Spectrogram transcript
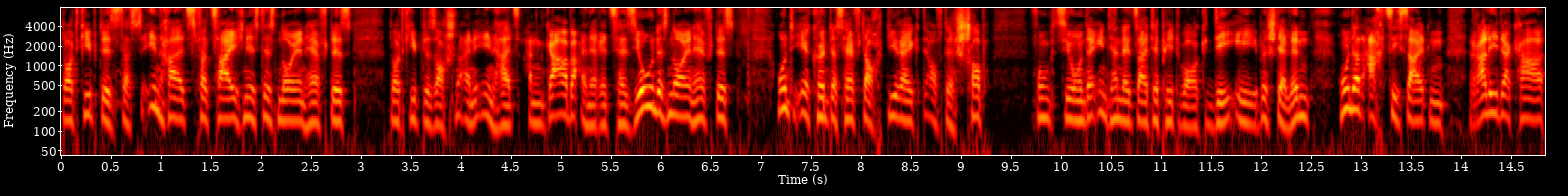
Dort gibt es das Inhaltsverzeichnis des neuen Heftes. Dort gibt es auch schon eine Inhaltsangabe, eine Rezension des neuen Heftes. Und ihr könnt das Heft auch direkt auf der Shop Funktion der Internetseite pitwalk.de bestellen. 180 Seiten Rallye Dakar,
